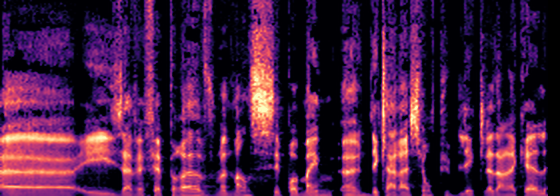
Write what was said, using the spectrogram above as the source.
euh, et ils avaient fait preuve. Je me demande si c'est pas même une déclaration publique là dans laquelle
